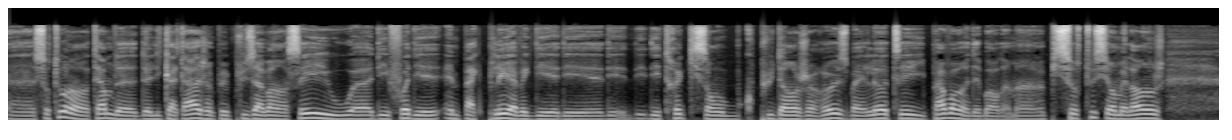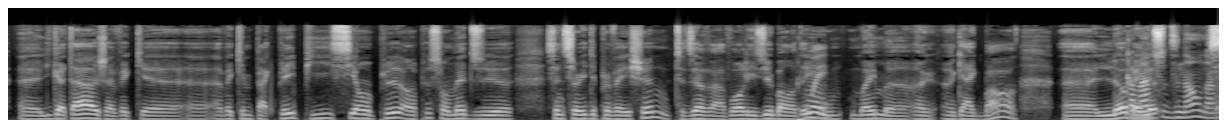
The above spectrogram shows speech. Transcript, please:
euh, surtout en termes de, licotage un peu plus avancé, ou euh, des fois des impact play avec des, des, trucs qui sont beaucoup plus dangereuses, ben là, tu sais, il peut y avoir un débordement. Puis surtout si on mélange euh, ligotage avec euh, euh, avec impact play puis si on peut en plus on met du euh, sensory deprivation c'est-à-dire avoir les yeux bandés ou, ou même un, un gag bar euh, là Comment ben là, tu dis non dans c'est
